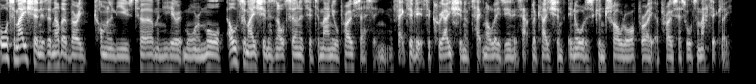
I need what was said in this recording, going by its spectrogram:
Automation is another very commonly used term, and you hear it more and more. Automation is an alternative to manual processing. Effectively, it's the creation of technology and its application in order to control or operate a process automatically.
